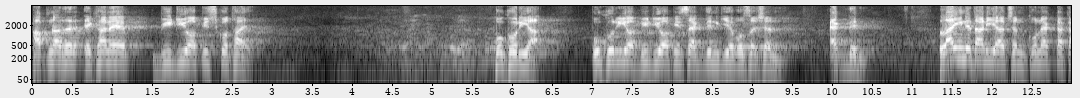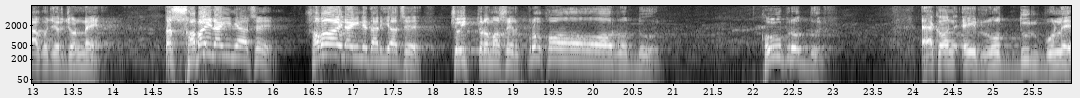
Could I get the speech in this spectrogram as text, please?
আপনাদের এখানে বিডিও অফিস কোথায়? পুকুরিয়া পুকুরিয়া বিডিও অফিস একদিন গিয়ে বসেছেন, একদিন। লাইনে দাঁড়িয়ে আছেন কোন একটা কাগজের জন্যে। তা সবাই লাইনে আছে, সবাই লাইনে দাঁড়িয়ে আছে। চৈত্র মাসের প্রখর রোদ্দুর। খুব রোদ্দুর। এখন এই রোদ্দুর বলে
